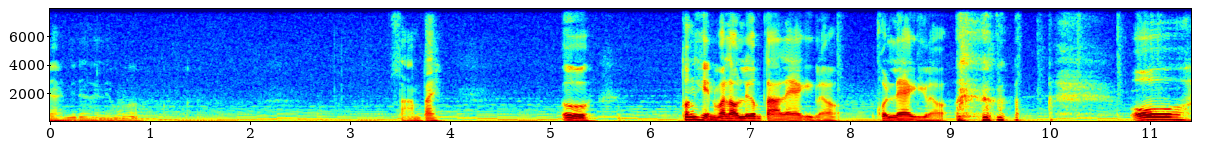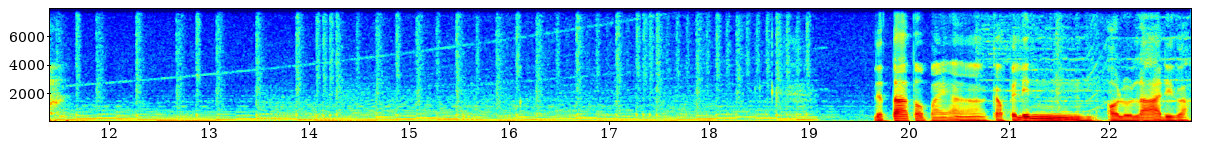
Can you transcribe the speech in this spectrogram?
ย้ายไม่ได้แล้วอะสามไป เออ เพิ่งเห็นว่าเราเริ่มตาแรกอีกแล้ว คนแรกอีกแล้ว โอ้ เดี๋ยวตาต่อไปอะกลับไปเล่นออโรล่าดีกว่า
